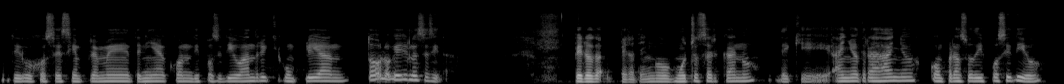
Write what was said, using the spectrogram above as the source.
Digo, José siempre me tenía con dispositivos Android que cumplían todo lo que yo necesitaba. Pero, pero tengo muchos cercanos de que año tras año compran su dispositivo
